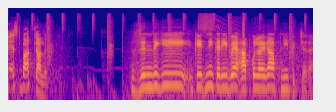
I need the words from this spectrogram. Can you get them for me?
बेस्ट बात क्या लगी ज़िंदगी के इतनी करीब है आपको लगेगा अपनी पिक्चर है।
